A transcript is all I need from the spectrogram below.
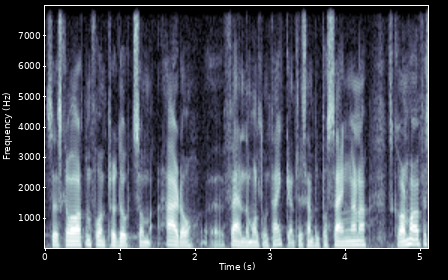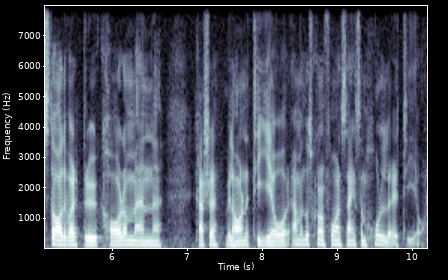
Så det ska vara att de får en produkt som är då eh, för ändamålet de tänker. Till exempel på sängarna. Ska de ha den för stadigvarigt bruk, har de en, eh, kanske vill ha den i tio år, ja men då ska de få en säng som håller i tio år.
